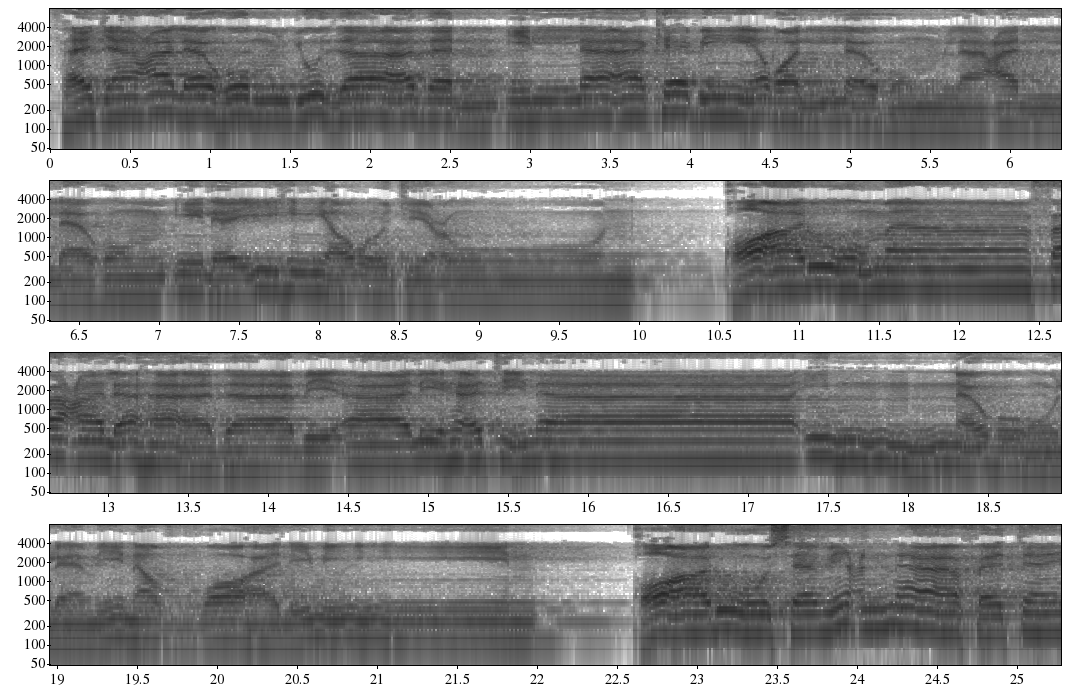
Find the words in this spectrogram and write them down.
فجعلهم جذاذا إلا كبيرا لهم لعلهم إليه يرجعون. قالوا من فعل هذا بآلهتنا إنه لمن الظالمين. قالوا سمعنا فتى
